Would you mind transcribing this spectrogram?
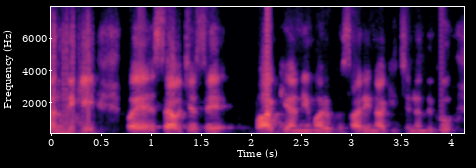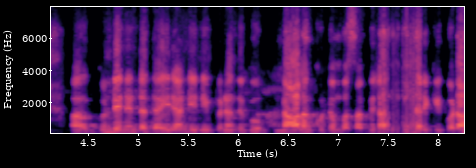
మందికి సేవ చేసే భాగ్యాన్ని మరొకసారి నాకు ఇచ్చినందుకు గుండె నిండా ధైర్యాన్ని నింపినందుకు నాలం కుటుంబ సభ్యులందరికీ కూడా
